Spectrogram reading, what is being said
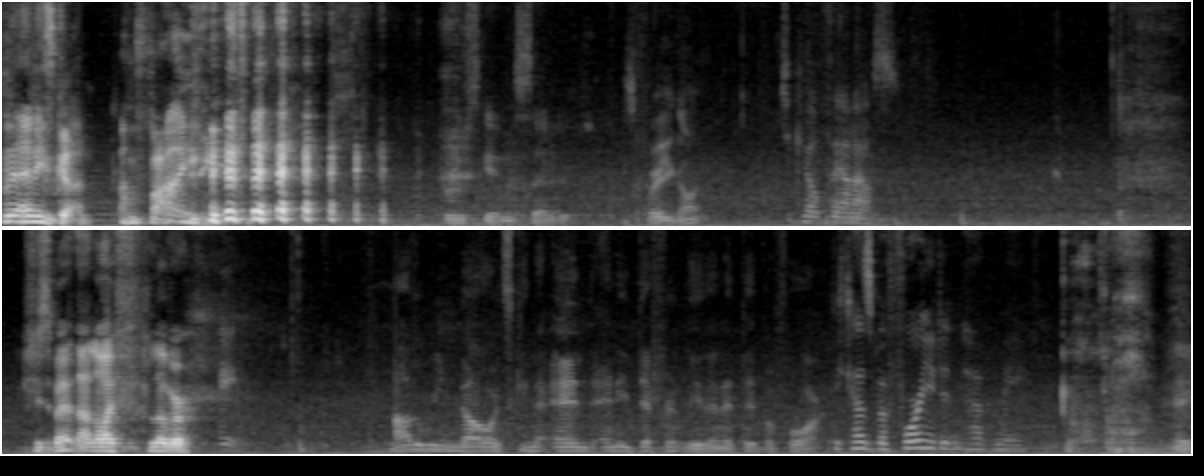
and he's gone. I'm fine. Bruce gave him a sedative. Where are you going? to kill Thanos. She's about that life. Love her. How do we know it's going to end any differently than it did before? Because before you didn't have me. Hey,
